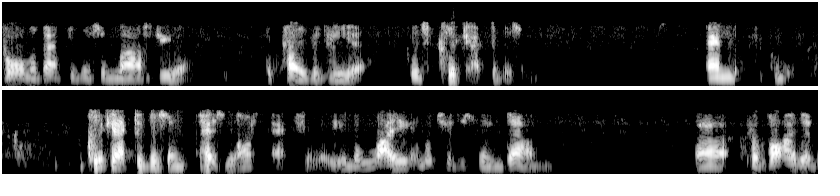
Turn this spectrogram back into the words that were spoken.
form of activism last year, the COVID year, was click activism. And click activism has not actually, in the way in which it has been done, uh, provided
